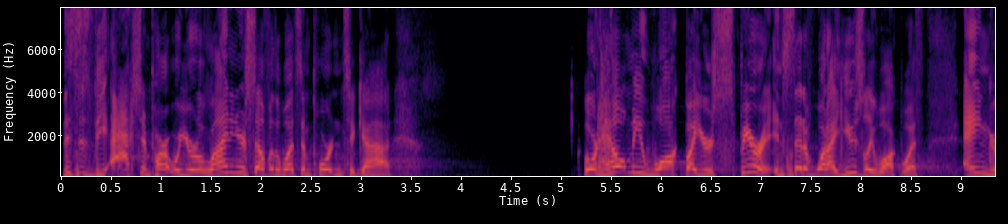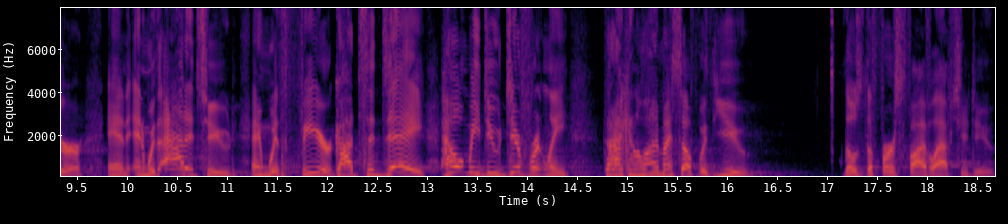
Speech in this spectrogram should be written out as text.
This is the action part where you're aligning yourself with what's important to God. Lord, help me walk by your spirit instead of what I usually walk with anger and, and with attitude and with fear. God, today, help me do differently that I can align myself with you. Those are the first five laps you do.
